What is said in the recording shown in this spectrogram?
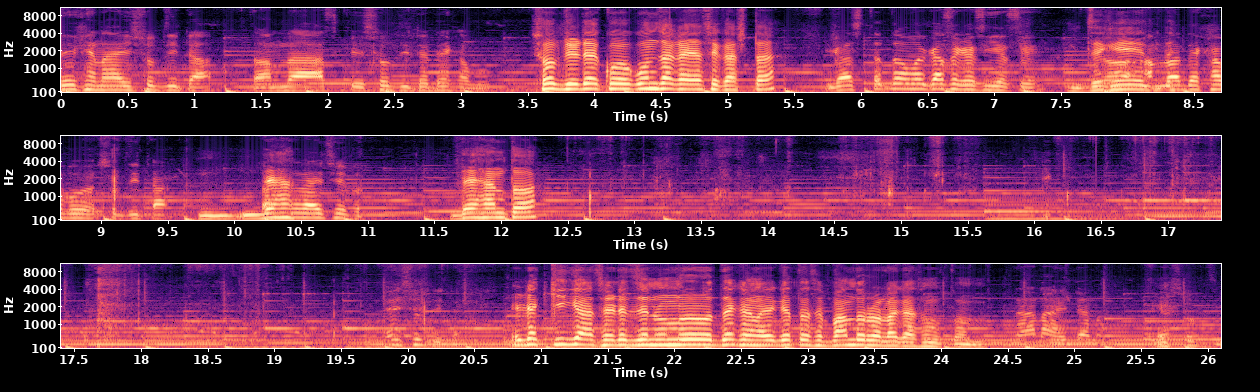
দেখে না এই সবজিটা। তো আমরা আজকে সবজিটা দেখাবো। সবজিটা কোন জায়গায় আছে গাছটা? গাছটা তো আমার কাছাকাছি আছে। দেখি আমরা দেখাবো সবজিটা। দেখান তো। এটা কি গাছ? এটা যেন দেখা গেছে বান্দরওয়ালা গাছ মতন। না না এটা না। এটা সবজি।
